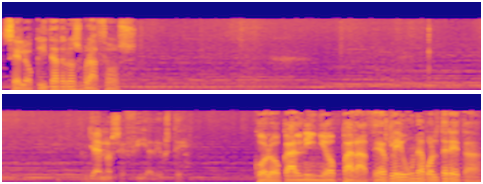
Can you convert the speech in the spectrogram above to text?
se lo quita de los brazos. Ya no se fía de usted. Coloca al niño para hacerle una voltereta.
